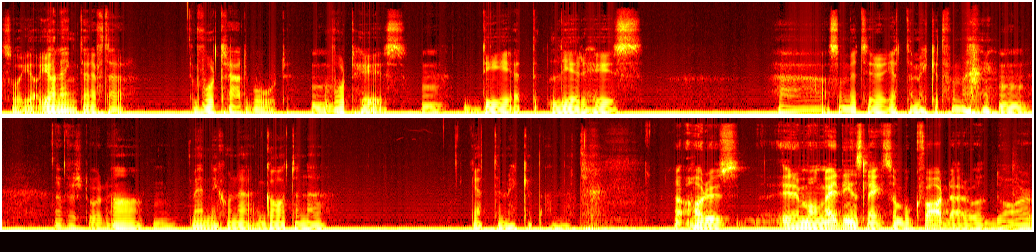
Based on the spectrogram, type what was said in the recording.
så jag, jag längtar efter vår trädgård, Mm. vårt hus. Mm. Det är ett lerhus eh, som betyder jättemycket för mig. Mm. Jag förstår det. ja. Mm. Människorna, gatorna, jättemycket annat. Har du, är det många i din släkt som bor kvar där och du har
